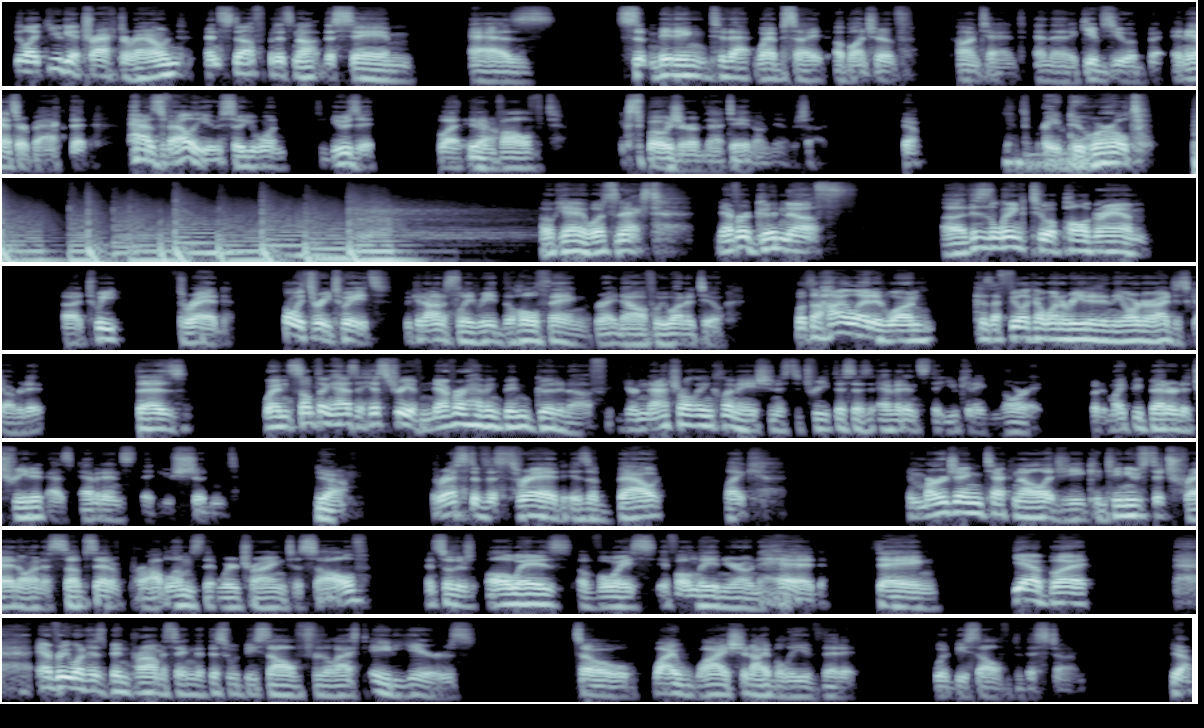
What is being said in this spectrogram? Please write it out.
like you get tracked around and stuff, but it's not the same as submitting to that website a bunch of content and then it gives you a, an answer back that has value. So you want to use it, but it Yeah. involved exposure of that data on the other side. Yeah. It's a brave new world. Okay, what's next? Never good enough. Uh, this is a link to a Paul Graham uh, tweet thread. It's only three tweets. We could honestly read the whole thing right now if we wanted to. But the highlighted one, because I feel like I want to read it in the order I discovered it, says When something has a history of never having been good enough, your natural inclination is to treat this as evidence that you can ignore it. But it might be better to treat it as evidence that you shouldn't. Yeah. The rest of the thread is about like emerging technology continues to tread on a subset of problems that we're trying to solve. And so there's always a voice, if only in your own head, saying, yeah, but everyone has been promising that this would be solved for the last 80 years. So why why should I believe that it would be solved this time? Yeah.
